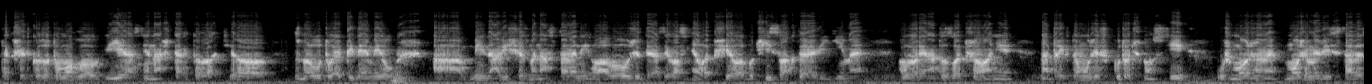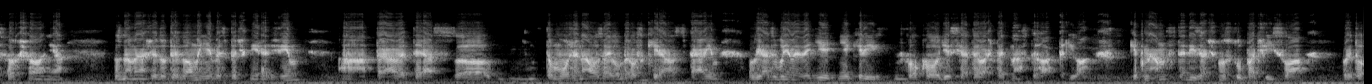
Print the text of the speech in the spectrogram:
tak všetko toto mohlo výrazne naštartovať znovu tú epidémiu. A my navyše sme nastavení hlavou, že teraz je vlastne lepšie, lebo čísla, ktoré vidíme, hovoria na to zlepšovanie. Napriek tomu, že v skutočnosti už môžeme, môžeme byť v stave zhoršovania. To znamená, že toto je veľmi nebezpečný režim a práve teraz uh, to môže naozaj obrovský rast. Pravím, viac budeme vedieť niekedy okolo 10. až 15. apríla. Keď nám vtedy začnú stúpať čísla, je to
